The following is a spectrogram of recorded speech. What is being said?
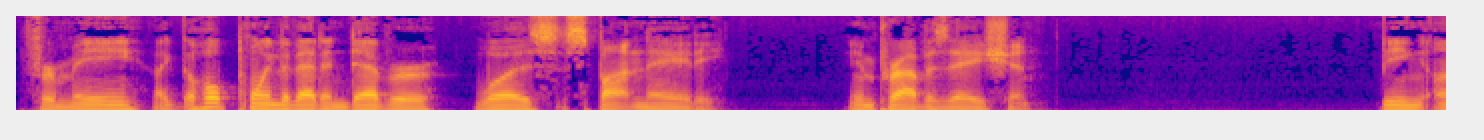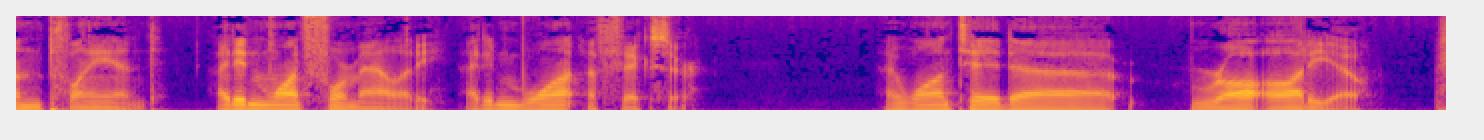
for me, like the whole point of that endeavor was spontaneity, improvisation, being unplanned. I didn't want formality. I didn't want a fixer. I wanted uh, raw audio. I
